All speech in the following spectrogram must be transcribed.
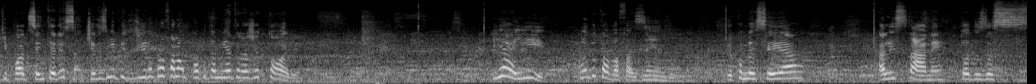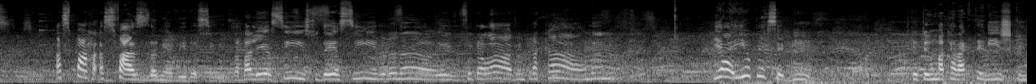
Que pode ser interessante. Eles me pediram para falar um pouco da minha trajetória. E aí, quando eu estava fazendo, eu comecei a, a listar, né? Todas as, as, as, fases da minha vida, assim. Eu trabalhei assim, estudei assim, fui para lá, vim para cá? E aí eu percebi que eu tenho uma característica em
